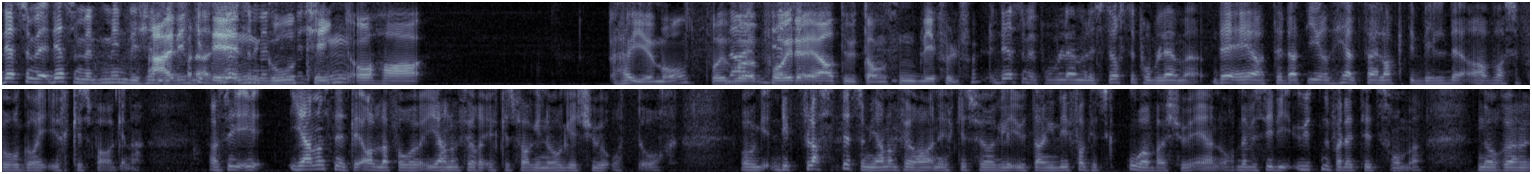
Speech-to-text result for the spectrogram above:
det som er, det som er min bekymring Er ikke det, det en god ting å ha høye mål for, Nei, for som, at utdannelsen blir fullført? Det som er problemet, det største problemet det er at dette gir et helt feilaktig bilde av hva som foregår i yrkesfagene. Altså Gjennomsnittlig alder for å gjennomføre yrkesfag i Norge er 28 år. Og De fleste som gjennomfører en yrkesfaglig utdanning, de er faktisk over 21 år. Dvs. Si de er utenfor det tidsrommet når eh,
